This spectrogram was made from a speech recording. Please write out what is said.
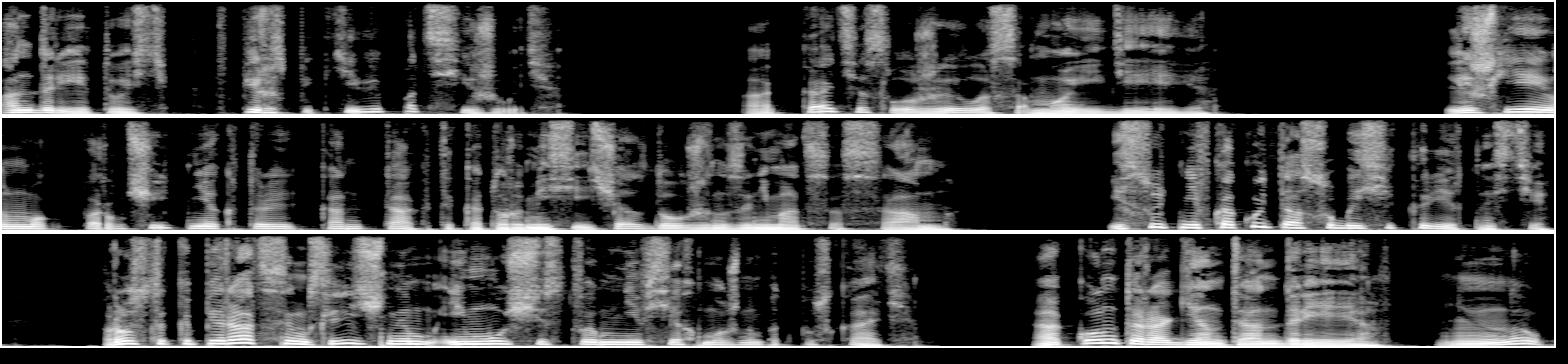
Андрея, то есть, в перспективе подсиживать. А Катя служила самой идее. Лишь ей он мог поручить некоторые контакты, которыми сейчас должен заниматься сам. И суть не в какой-то особой секретности. Просто к операциям с личным имуществом не всех можно подпускать. А контрагенты Андрея, ну,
